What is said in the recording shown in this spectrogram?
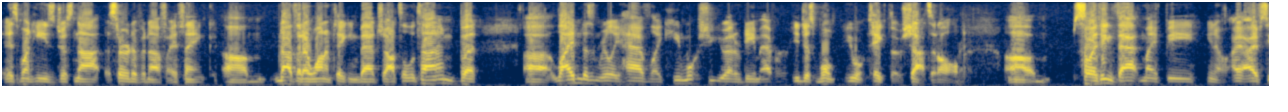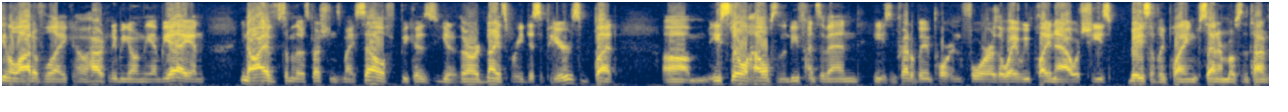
is when he's just not assertive enough. I think. Um, not that I want him taking bad shots all the time, but uh, Lydon doesn't really have like he won't shoot you out of game ever. He just won't he won't take those shots at all. Um, so I think that might be you know I, have seen a lot of like oh how can he be going to the NBA and you know I have some of those questions myself because you know there are nights where he disappears, but um, he still helps on the defensive end. He's incredibly important for the way we play now, which he's basically playing center most of the time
